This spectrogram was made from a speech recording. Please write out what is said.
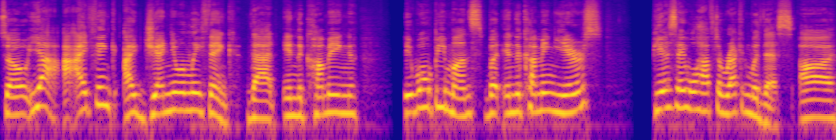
so yeah, I think I genuinely think that in the coming, it won't be months, but in the coming years, PSA will have to reckon with this, uh,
